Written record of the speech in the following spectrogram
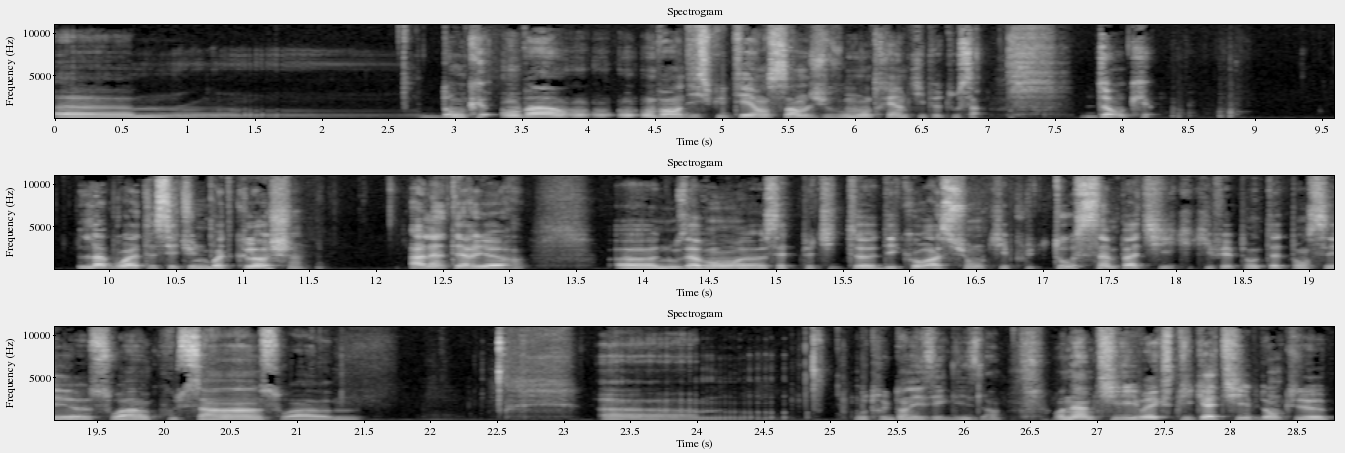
Euh, donc, on va, en discuter ensemble. Je vais vous montrer un petit peu tout ça. Donc, la boîte, c'est une boîte cloche. À l'intérieur, euh, nous avons euh, cette petite décoration qui est plutôt sympathique, qui fait peut-être penser euh, soit un coussin, soit au truc dans les églises. Là. On a un petit livre explicatif, donc euh,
